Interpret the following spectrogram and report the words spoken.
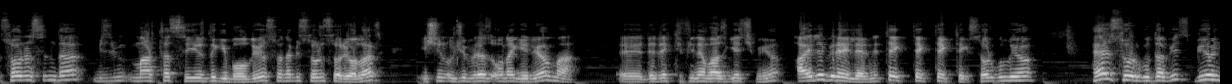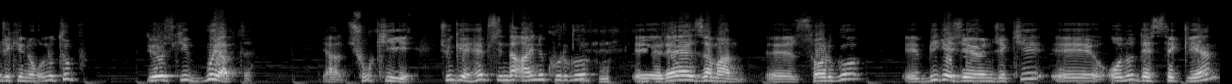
sonrasında bizim Mart'a sıyırdı gibi oluyor. Sonra bir soru soruyorlar. İşin ucu biraz ona geliyor ama e, dedektifine vazgeçmiyor. Aile bireylerini tek tek tek tek sorguluyor. Her sorguda biz bir öncekini unutup diyoruz ki bu yaptı. Ya çok iyi. Çünkü hepsinde aynı kurgu, e, reel zaman e, sorgu, e, bir gece önceki e, onu destekleyen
